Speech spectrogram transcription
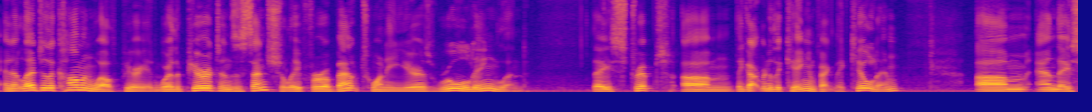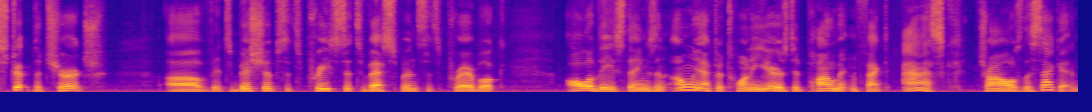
and it led to the Commonwealth period, where the Puritans essentially, for about 20 years, ruled England. They stripped, um, they got rid of the king, in fact, they killed him, um, and they stripped the church of its bishops, its priests, its vestments, its prayer book, all of these things. And only after 20 years did Parliament, in fact, ask Charles II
